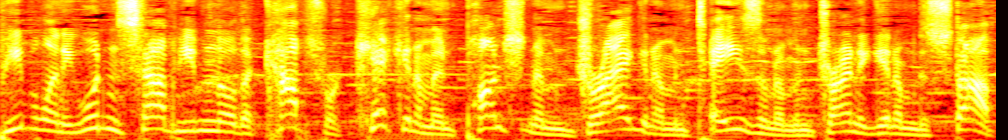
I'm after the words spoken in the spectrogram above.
people, and he wouldn't stop, even though the cops were kicking him and punching him, and dragging him and tasing him, and trying to get him to stop.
